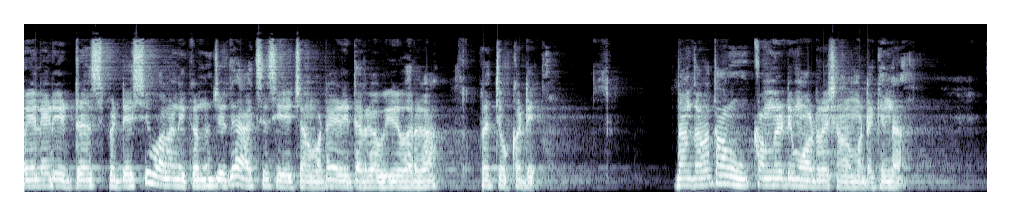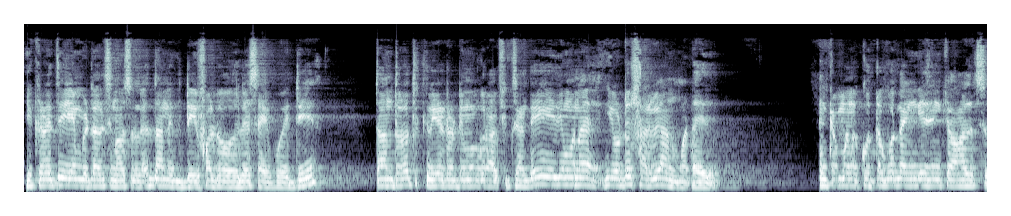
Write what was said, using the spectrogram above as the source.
మెయిల్ ఐడి అడ్రస్ పెట్టేసి వాళ్ళని ఇక్కడ నుంచి అయితే యాక్సెస్ చేయొచ్చు అనమాట ఎడిటర్గా వ్యూవర్గా ప్రతి ఒక్కటి. దాని తర్వాత కమ్యూనిటీ మోడరేషన్ అనమాట కింద. ఇక్కడైతే ఏం పెట్టాల్సిన అవసరం లేదు దానికి డిఫాల్ట్ వదిలేసి అయిపోయింది. దాని తర్వాత క్రియేటర్ డెమోగ్రాఫిక్స్ అంటే ఇది మన యూట్యూబ్ సర్వే అనమాట ఇది. ఇంకా మన కొత్త కొత్త ఎంగేజింగ్ ఛానల్స్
